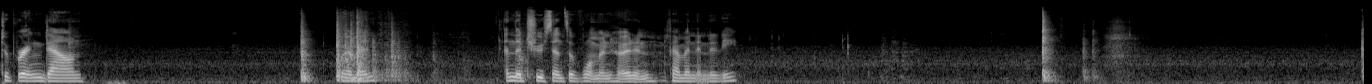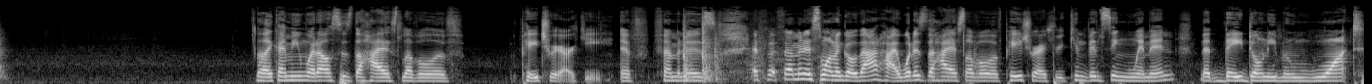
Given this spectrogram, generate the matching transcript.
to bring down women and the true sense of womanhood and femininity. Like, I mean, what else is the highest level of patriarchy. If feminists if feminists want to go that high, what is the highest level of patriarchy? Convincing women that they don't even want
